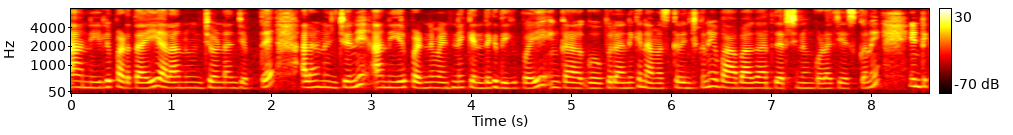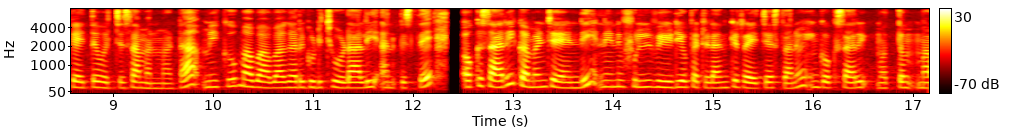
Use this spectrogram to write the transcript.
ఆ నీళ్ళు పడతాయి అలా నుంచోండి అని చెప్తే అలా నుంచుని ఆ నీరు పడిన వెంటనే కిందకి దిగిపోయి ఇంకా గోపురానికి నమస్కరించుకుని బాబా బాబాగారి దర్శనం కూడా చేసుకొని ఇంటికైతే వచ్చేసామన్నమాట. మీకు మా బాబాగారి గుడి చూడాలి అనిపిస్తే ఒకసారి కమెంట్ చేయండి. నేను ఫుల్ వీడియో పెట్టడానికి ట్రై చేస్తాను. ఇంకొకసారి మొత్తం మా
